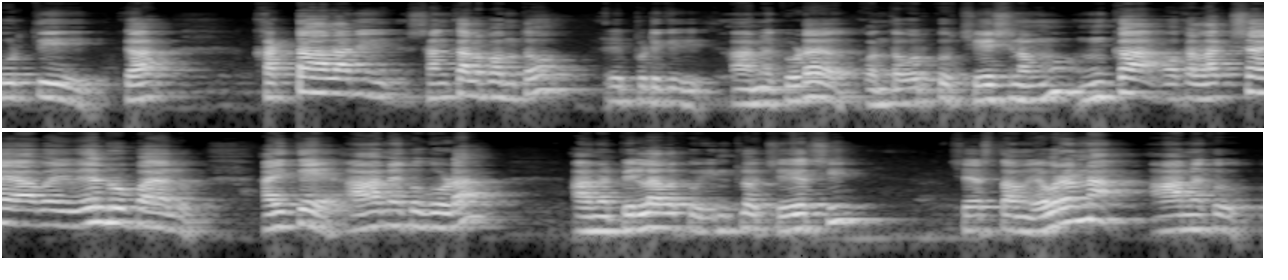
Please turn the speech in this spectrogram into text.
పూర్తిగా కట్టాలని సంకల్పంతో ఇప్పటికి ఆమె కూడా కొంతవరకు చేసినాము. ఇంకా ఒక లక్ష యాభై వేల రూపాయలు అయితే ఆమెకు కూడా ఆమె పిల్లలకు ఇంట్లో చేర్చి చేస్తాము ఎవరన్నా ఆమెకు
